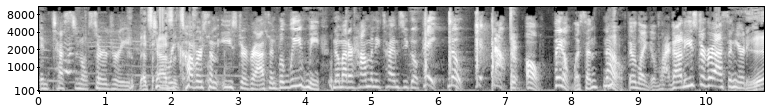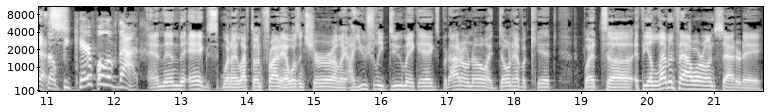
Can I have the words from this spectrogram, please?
intestinal surgery That's to recover some Easter grass. And believe me, no matter how many times you go, hey, no, get out. Oh, they don't listen. No, No. they're like, I got Easter grass in here to Yes. eat. So be careful of that. And then the eggs. When I left on Friday, I wasn't sure. I'm like, I usually do make eggs, but I don't know. I don't have a kit. But uh, at the 11th hour on Saturday,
